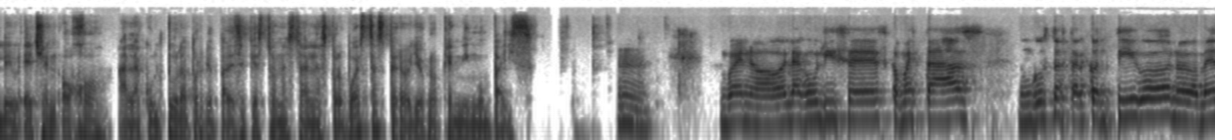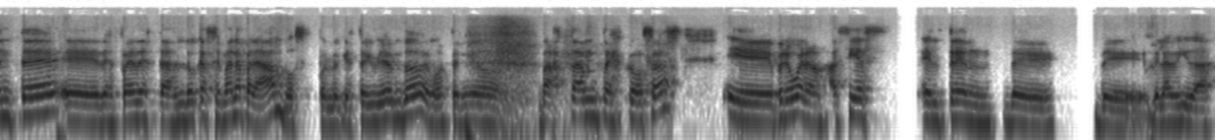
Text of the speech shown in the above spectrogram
le echen ojo a la cultura porque parece que esto no está en las propuestas, pero yo creo que en ningún país. Mm. Bueno, hola Ulises, ¿cómo estás? Un gusto estar contigo nuevamente eh, después de esta loca semana para ambos, por lo que estoy viendo. Hemos tenido bastantes cosas, eh, pero bueno, así es el tren de, la vida.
